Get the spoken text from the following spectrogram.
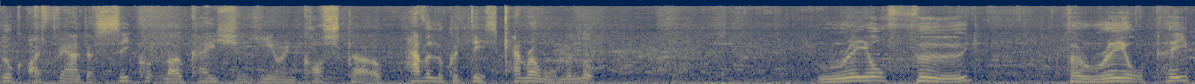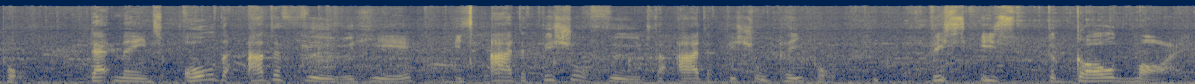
Look, I found a secret location here in Costco. Have a look at this, camera woman. Look, real food for real people. That means all the other food here is artificial food for artificial people. This is the gold mine.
